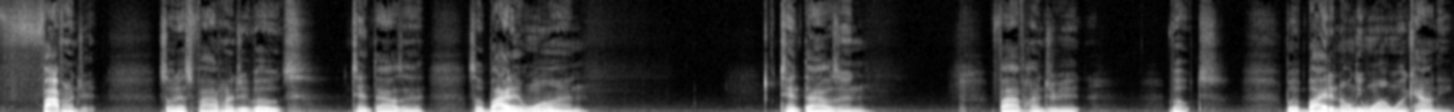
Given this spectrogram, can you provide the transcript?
five hundred. So that's five hundred votes, ten thousand. So Biden won ten thousand five hundred votes, but Biden only won one county.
